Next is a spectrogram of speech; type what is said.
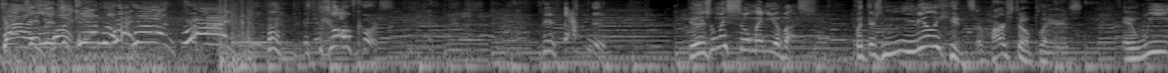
Guys, leave run, the camera! run, Run! Run! Course. You know, there's only so many of us, but there's millions of Hearthstone players, and we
